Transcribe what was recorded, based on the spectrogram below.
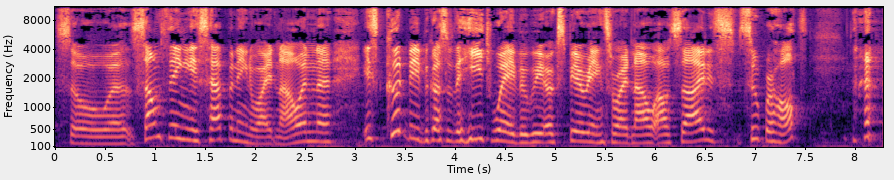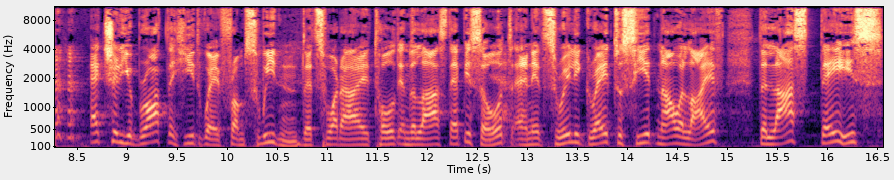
So uh, something is happening right now, and uh, it could be because of the heat wave that we are experiencing right now outside. It's super hot. Actually, you brought the heat wave from Sweden. That's what I told in the last episode, and it's really great to see it now alive. The last days,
